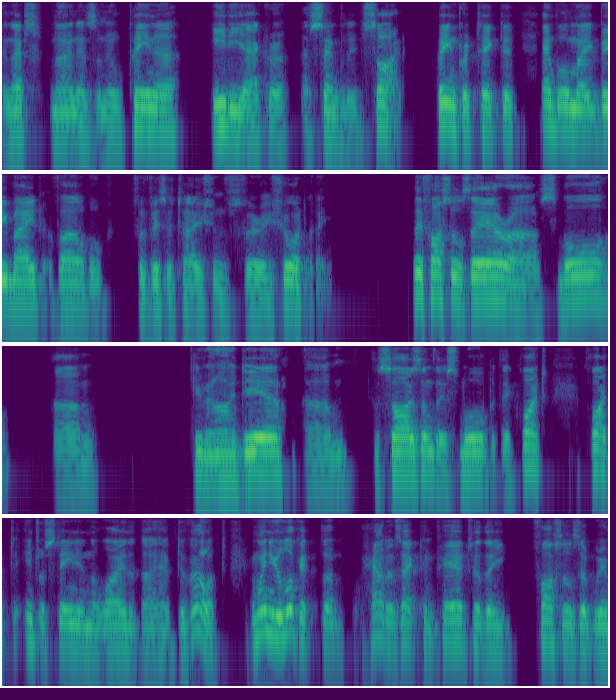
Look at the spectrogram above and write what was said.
And that's known as the Nilpena Ediacara assemblage site been protected and will may, be made available for visitations very shortly. The fossils there are small, um, give an idea, um, the size of them, they're small, but they're quite quite interesting in the way that they have developed. And when you look at the, how does that compare to the fossils that we're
